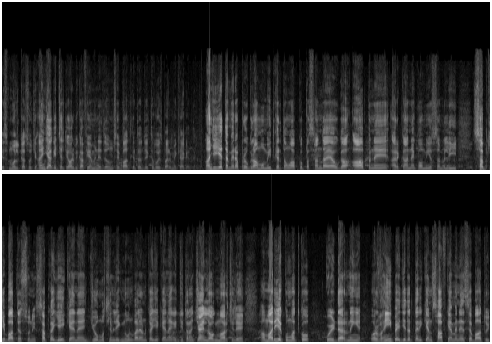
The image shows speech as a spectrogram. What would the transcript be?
इस मुल्क का सोचें। आएँगे आगे चलते और भी काफ़ी हमें तो उनसे बात करते हुए देखते हैं वो इस बारे में क्या कहते हैं। हाँ जी ये था मेरा प्रोग्राम। उम्मीद करता हूँ आपको पसंद आया होगा। आपने अरकान कौमी असम्बली सब की बातें सुनी। सबका यही कहना है जो मुस्लिम लीग नून वाले हैं, उनका ये कहना है कि जितना चाहें लॉन्ग मार्च लें। हमारी हुकूमत को कोई डर नहीं है। और वहीं पे जिधर तरीके इंसाफ के मैंने इससे बात हुई,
